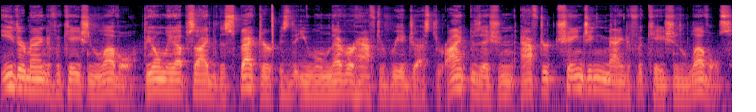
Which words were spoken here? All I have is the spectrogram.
either magnification level. The only upside to the Spectre is that you will never have to readjust your eye position after changing magnification levels.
